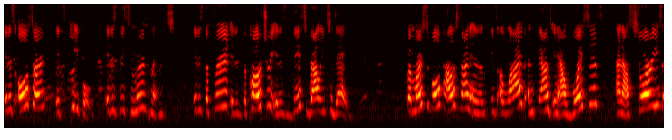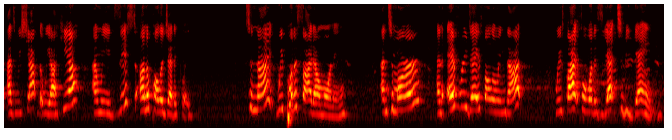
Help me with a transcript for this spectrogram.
It is also its people. It is this movement. It is the food, it is the poetry, it is this rally today. But most of all, Palestine is, alive and found in our voices and our stories as we shout that we are here and we exist unapologetically. Tonight, we put aside our mourning. And tomorrow, and every day following that, we fight for what is yet to be gained,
